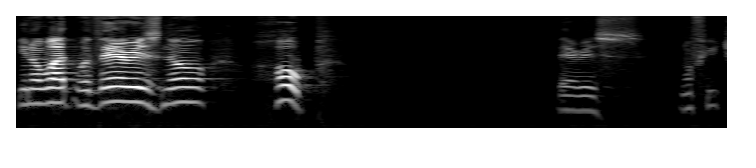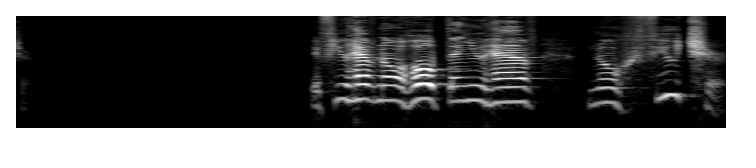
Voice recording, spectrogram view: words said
You know what? Where there is no hope, there is no future. If you have no hope, then you have no future.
